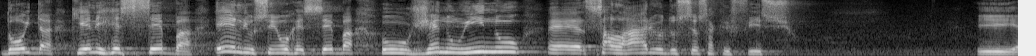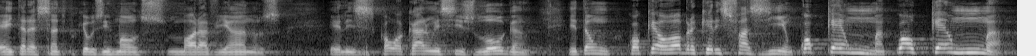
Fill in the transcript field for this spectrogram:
doida que Ele receba, Ele, o Senhor, receba o genuíno é, salário do seu sacrifício. E é interessante porque os irmãos moravianos, eles colocaram esse slogan. Então, qualquer obra que eles faziam, qualquer uma, qualquer uma,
